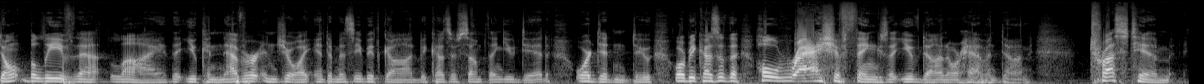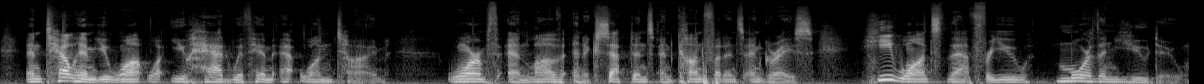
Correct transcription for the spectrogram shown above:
Don't believe that lie that you can never enjoy intimacy with God because of something you did or didn't do, or because of the whole rash of things that you've done or haven't done. Trust Him and tell Him you want what you had with Him at one time warmth and love and acceptance and confidence and grace. He wants that for you more than you do.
